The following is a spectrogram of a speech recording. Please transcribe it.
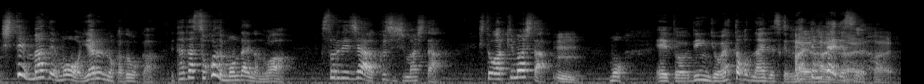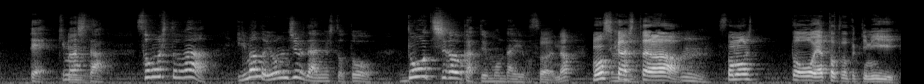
してまでもやるのかどうか。ただそこで問題なのはそれでじゃあ駆使しました。人が来ました。うん。もう、えー、と林業やったことないですけどやってみたいです。って来ました、その人が今の40代の人とどう違うかっていう問題よ、そうやな。もしかしたら、うん。その人を雇った時に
